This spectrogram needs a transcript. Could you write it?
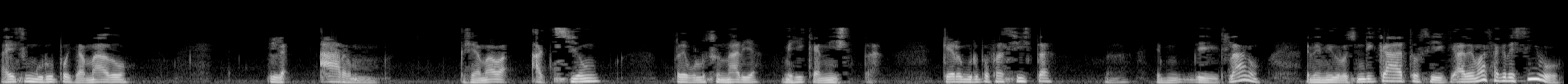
a ese grupo llamado la ARM, que se llamaba Acción revolucionaria mexicanista, que era un grupo fascista, y claro, enemigo de los sindicatos y además agresivo.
